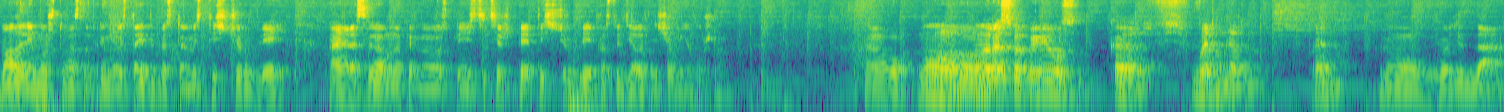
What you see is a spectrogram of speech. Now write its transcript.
Мало ли, может, у вас напрямую стоит, например, стоимость 1000 рублей а РСВ например, может принести те же 5000 рублей, просто делать ничего не нужно. Вот. Но... Ну, ну РСВ появилось в этом году, правильно? Ну, вроде да,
